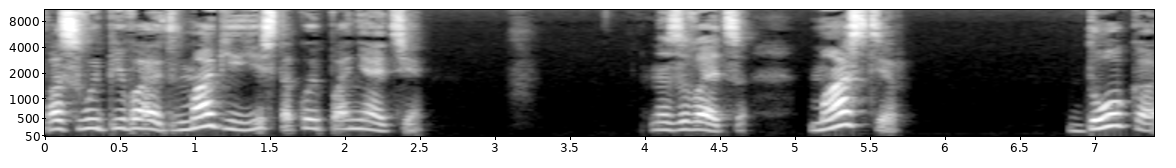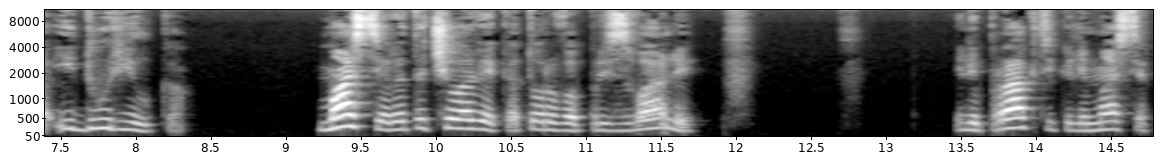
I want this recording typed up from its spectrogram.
вас выпивают. В магии есть такое понятие. Называется мастер, дока и дурилка. Мастер – это человек, которого призвали, или практик, или мастер,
